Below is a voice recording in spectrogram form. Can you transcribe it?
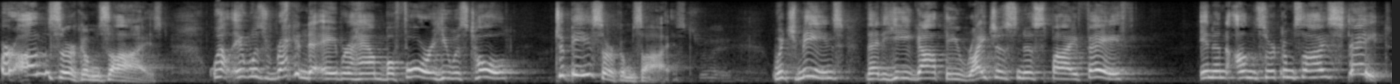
Or uncircumcised? Well, it was reckoned to Abraham before he was told to be circumcised, which means that he got the righteousness by faith in an uncircumcised state.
